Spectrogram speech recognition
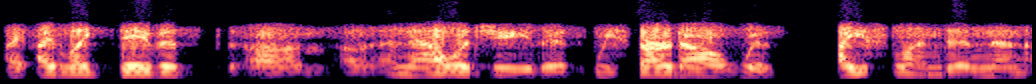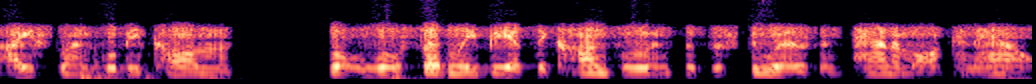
I, I like David's um, uh, analogy that we start out with Iceland, and then Iceland will become will, will suddenly be at the confluence of the Suez and Panama Canal.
